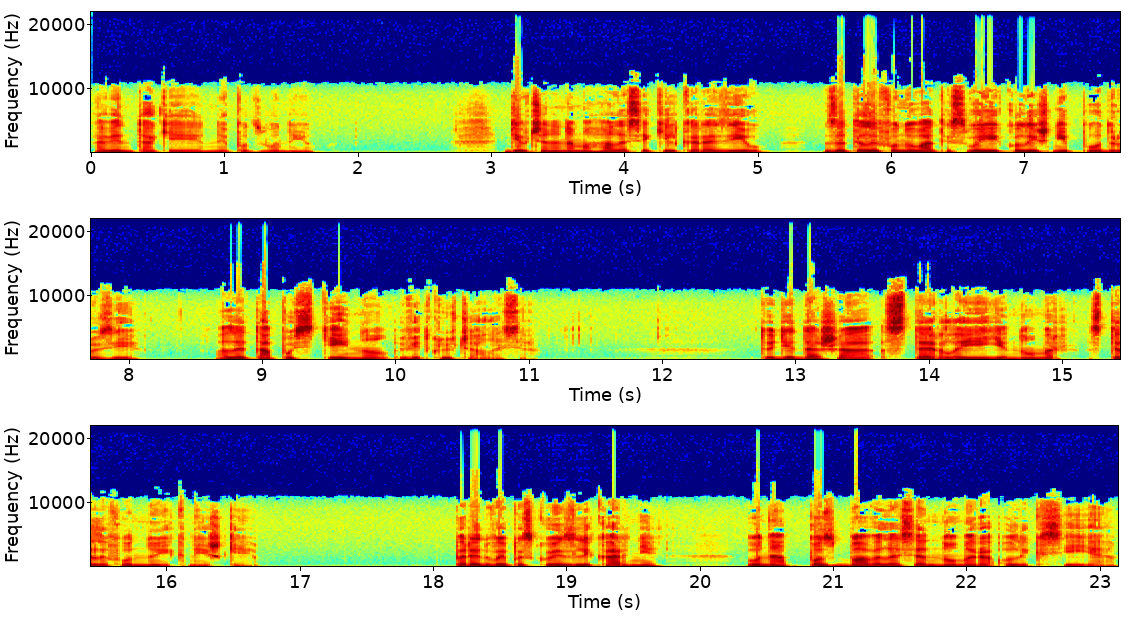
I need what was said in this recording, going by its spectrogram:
А він так і не подзвонив. Дівчина намагалася кілька разів зателефонувати своїй колишній подрузі, але та постійно відключалася. Тоді Даша стерла її номер з телефонної книжки. Перед випискою з лікарні вона позбавилася номера Олексія,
